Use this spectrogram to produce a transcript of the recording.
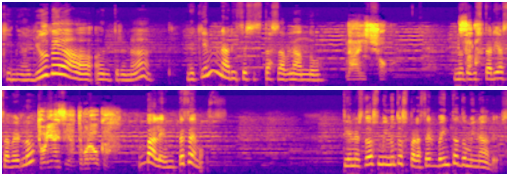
que me ayude a, a entrenar. ¿De quién narices estás hablando? ¿No te gustaría saberlo? Vale, empecemos. Tienes dos minutos para hacer 20 abdominales.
